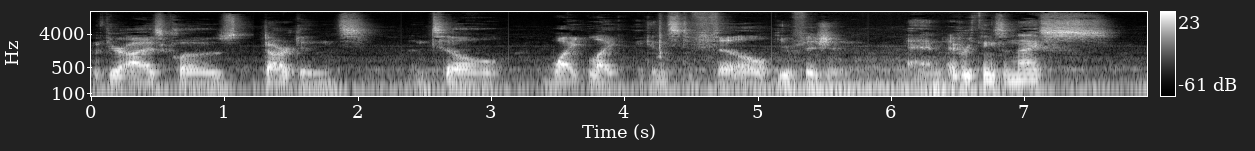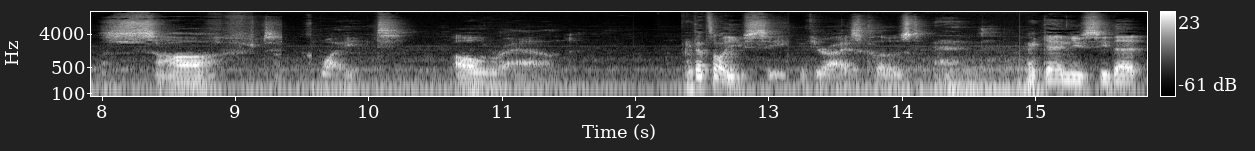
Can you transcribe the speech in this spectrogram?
with your eyes closed darkens until white light begins to fill your vision, and everything's a nice, soft white all around. That's all you see with your eyes closed. And again, you see that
